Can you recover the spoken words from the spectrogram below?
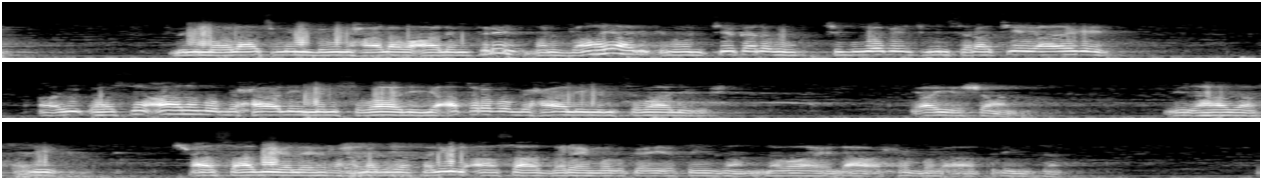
من مولا چ من دون حالا و عالم ترے من ظاہر ہے کہ من چے کرے چھ گو گے چھ من سرا چے آئے گے آئی کہ عالم بحالی من سوالی یا اقرب بحالی من سوالی. یا یہ شان. لہذا خلیل شاہ سادی علیہ رحمت و خلیل آساد در ملک یقین زن، نوائے لا احب العاقلین زن.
